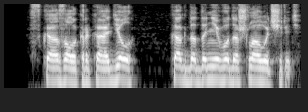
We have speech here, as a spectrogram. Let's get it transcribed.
— сказал крокодил, когда до него дошла очередь.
